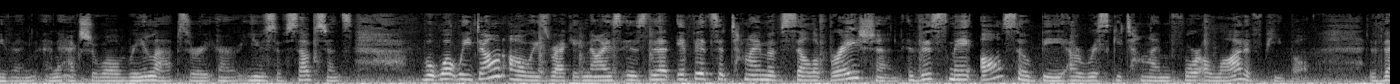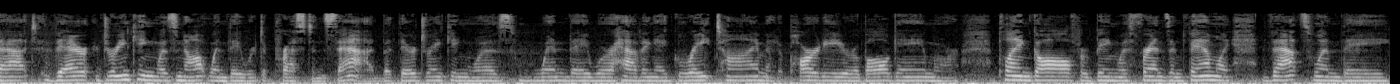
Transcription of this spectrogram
even an actual relapse or, or use of substance. But what we don't always recognize is that if it's a time of celebration, this may also be a risky time for a lot of people that their drinking was not when they were depressed and sad, but their drinking was when they were having a great time at a party or a ball game or playing golf or being with friends and family. That's when they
